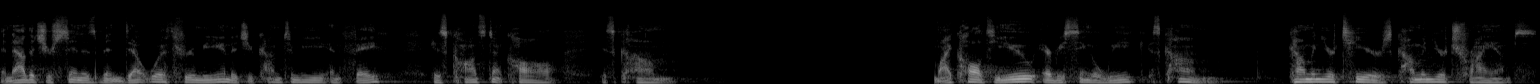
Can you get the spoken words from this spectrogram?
And now that your sin has been dealt with through me and that you come to me in faith, his constant call is come. My call to you every single week is come. Come in your tears, come in your triumphs,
